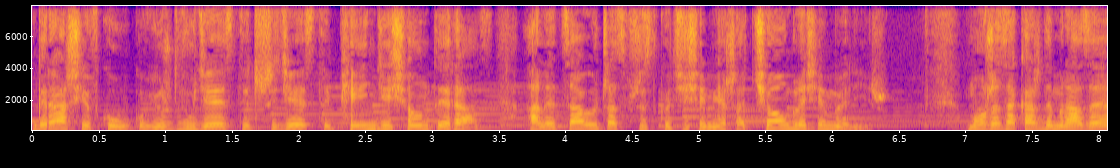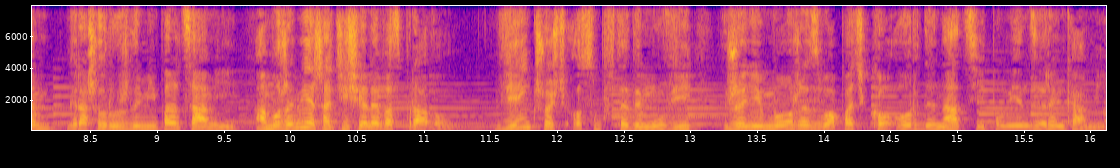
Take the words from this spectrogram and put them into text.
Grasz je w kółko już 20, 30, 50 raz, ale cały czas wszystko ci się miesza, ciągle się mylisz. Może za każdym razem grasz różnymi palcami, a może miesza ci się lewa z prawą. Większość osób wtedy mówi, że nie może złapać koordynacji pomiędzy rękami.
